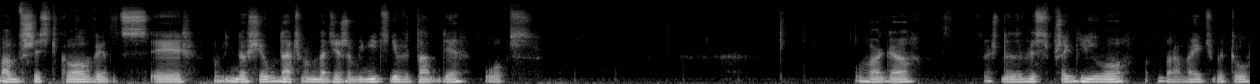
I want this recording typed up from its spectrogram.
Mam wszystko, więc y, powinno się udać. Mam nadzieję, że mi nic nie wypadnie. Ups. Uwaga. Coś nas wysprzęgliło. Dobra, wejdźmy tu.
